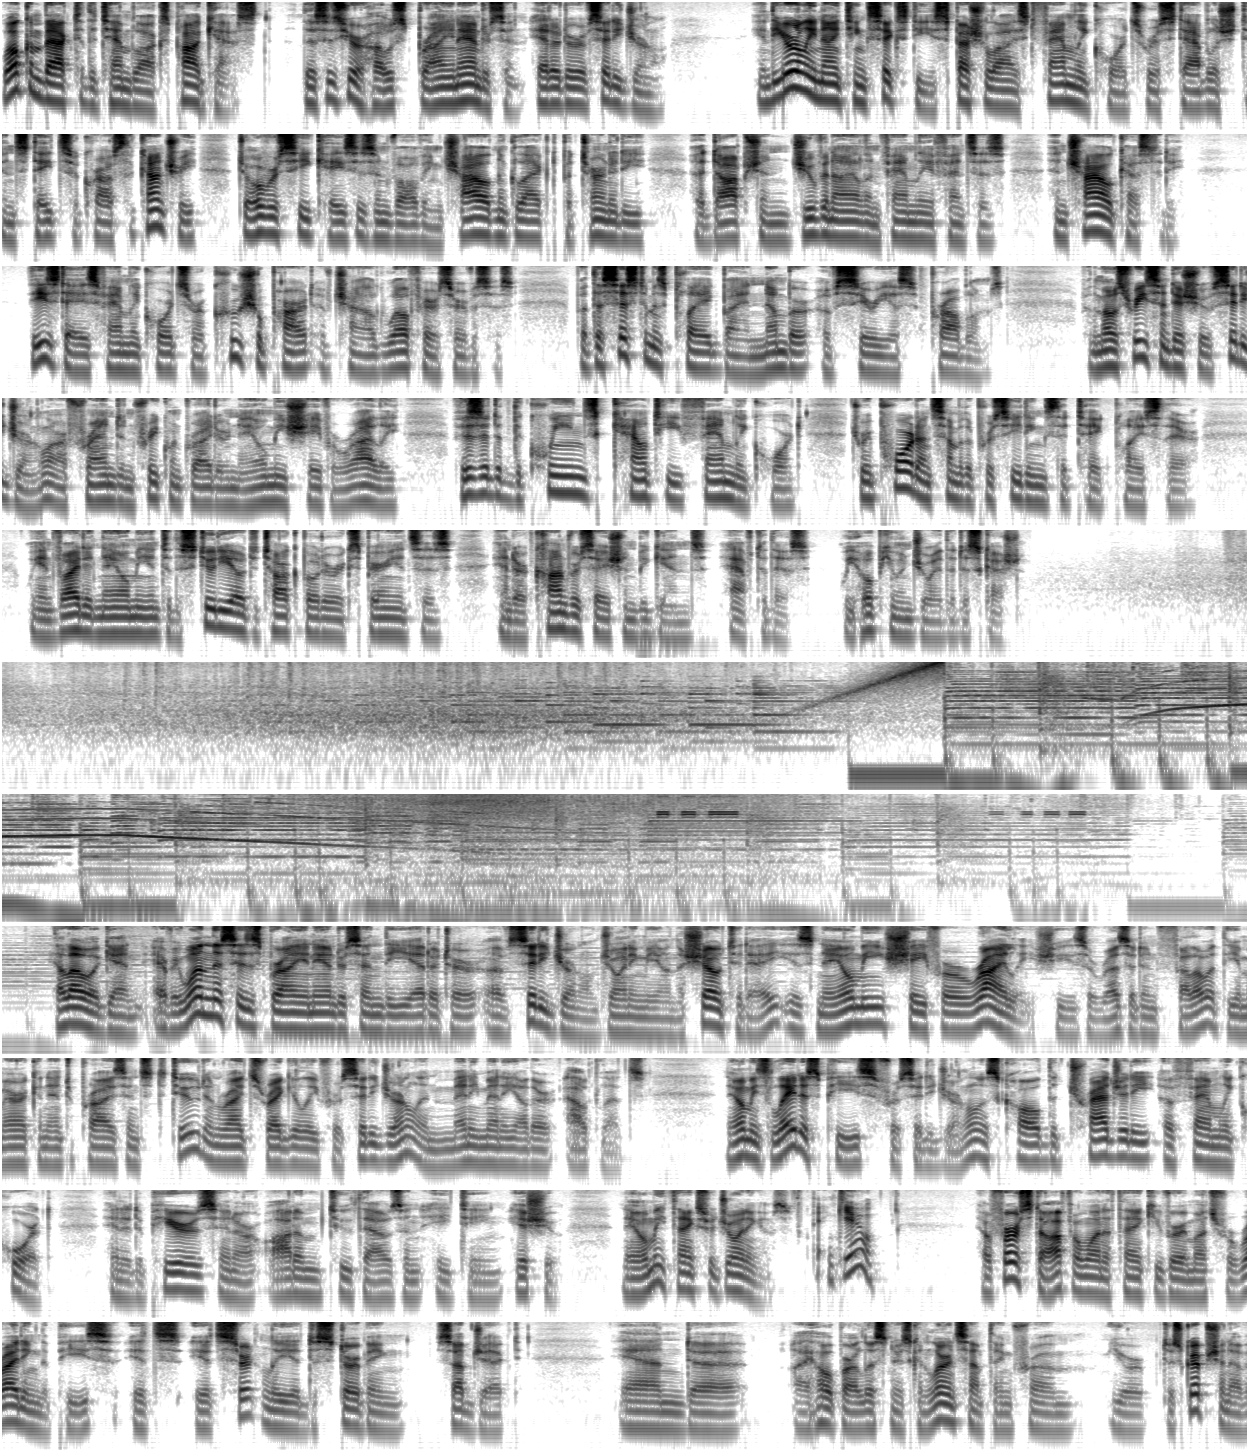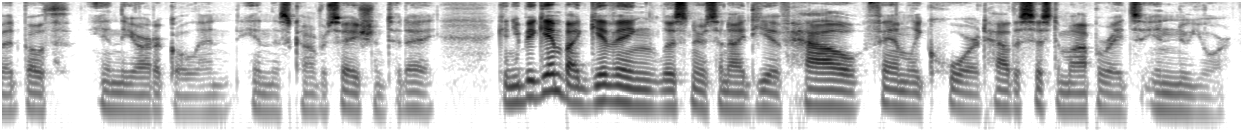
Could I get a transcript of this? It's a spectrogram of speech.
Welcome back to the 10 Blocks podcast. This is your host, Brian Anderson, editor of City Journal. In the early 1960s, specialized family courts were established in states across the country to oversee cases involving child neglect, paternity, adoption, juvenile and family offenses, and child custody. These days, family courts are a crucial part of child welfare services, but the system is plagued by a number of serious problems. For the most recent issue of City Journal, our friend and frequent writer Naomi Schaefer Riley visited the Queens County Family Court to report on some of the proceedings that take place there. We invited Naomi into the studio to talk about her experiences, and our conversation begins after this. We hope you enjoy the discussion. Hello again, everyone. This is Brian Anderson, the editor of City Journal. Joining me on the show today is Naomi Schaefer Riley. She's a resident fellow at the American Enterprise Institute and writes regularly for City Journal and many, many other outlets. Naomi's latest piece for City Journal is called The Tragedy of Family Court, and it appears in our autumn 2018 issue. Naomi, thanks for joining us. Thank you. Now, first off, I want to thank you very much for writing the piece. It's it's certainly a disturbing subject, and uh, I hope our listeners can learn something from your description of it, both in the article and in this conversation today. Can you begin by giving listeners an idea of how family court, how the system operates in New York?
